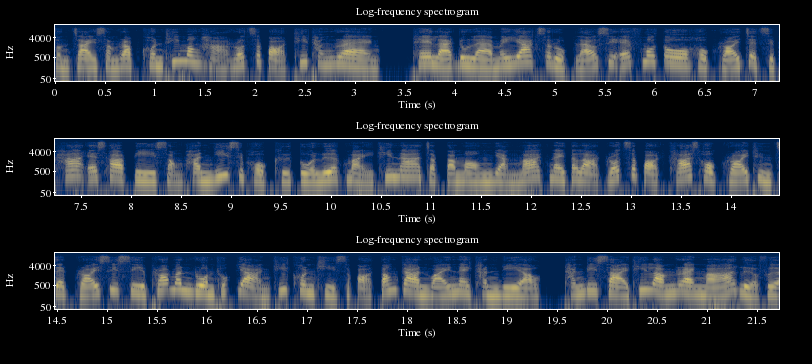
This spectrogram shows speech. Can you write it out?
สนใจสำหรับคนที่มองหารถสปอร์ตที่ทั้งแรง เท่และดูแลไม่ยากสรุปแล้ว CF Moto 675 SRP 2026 คือตัวเลือกใหม่ที่น่าจับตามองอย่างมากในตลาดรถสปอร์ตคลาส 600-700 ซีซี เพราะมันรวมทุกอย่างที่คนขี่สปอร์ตต้องการไว้ในคันเดียว ทั้งดีไซน์ที่ล้ำแรงม้าเหลือเฟือ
